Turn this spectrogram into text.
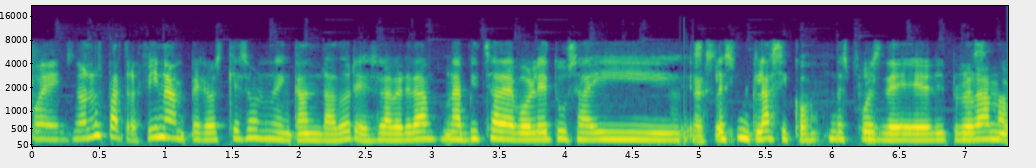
Pues no nos patrocinan, pero es que son encantadores, la verdad. Una pizza de boletus ahí es, un clásico después Sí, del programa.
